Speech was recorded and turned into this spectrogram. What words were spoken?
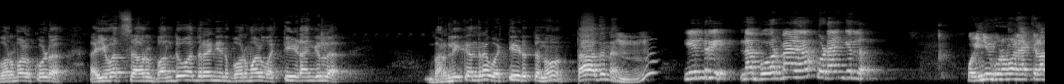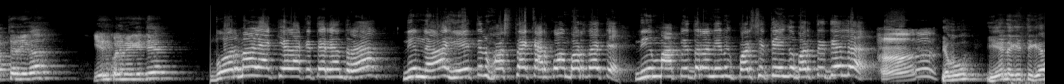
ಬೋರ್ಮಾಳ್ ಕೊಡು. ಐವತ್ತು ಸಾವಿರ ಬಂದು ಅಂದ್ರೆ ನೀನು ಬೋರ್ಮಾಳ್ ಒತ್ತಿ ಇಡಂಗಿಲ್ಲ. ಬರ್ಲಿಕ್ಕಂದ್ರ ಒಟ್ಟಿ ಇಡ್ತನು ತಾ ಅದನ್ನ. ಇಲ್ರಿ ನಾ ಬೋರ್ಮಾಳ ಕೊಡಂಗಿಲ್ಲ. ಕೊಯ್ನಿ ಗುಡಮಾಳ ಯಾಕೆ ಕೇಳಾಕ್ತಾರ ಈಗ? ಏನ್ ಕಡಿಮೆ ಆಗೈತಿ? ಬೋರ್ಮಾಳ ಯಾಕೆ ಕೇಳಾಕತ್ತೀರಿ ಅಂದ್ರ ನಿನ್ನ ಏತಿನ ಹೊಸ್ತಾಗಿ ಕರ್ಕೊಂಡ್ ಬರ್ದೈತೆ. ನಿಮ್ಮ ಅಪ್ಪಿದ್ರ ನಿನಗ್ ಪರಿಸ್ಥಿತಿ ಹಿಂಗ ಬರ್ತಿದ್ದಿಲ್ಲ ಯವು ಏನಾಗೈತಿ ಈಗ?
